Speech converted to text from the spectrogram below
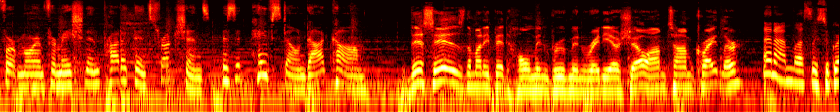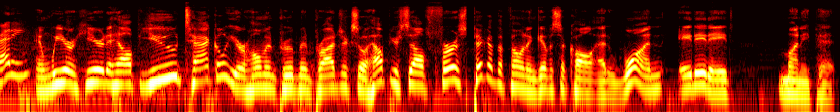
For more information and product instructions, visit pavestone.com. This is the Money Pit Home Improvement Radio Show. I'm Tom Kraeutler. And I'm Leslie Segrete. And we are here to help you tackle your home improvement project. So help yourself first. Pick up the phone and give us a call at 1 888 Money Pit.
